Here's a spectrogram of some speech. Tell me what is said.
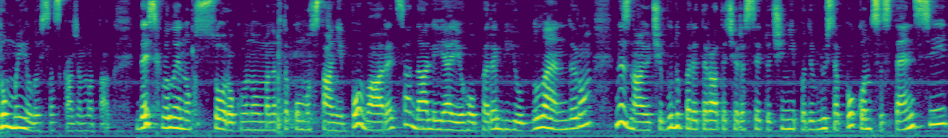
томилося, скажімо так. Десь хвилинок 40 воно у мене в такому стані повариться. Далі я його переб'ю блендером. Не знаю, чи буду перетирати через сито чи ні. Подивлюся по консистенції.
